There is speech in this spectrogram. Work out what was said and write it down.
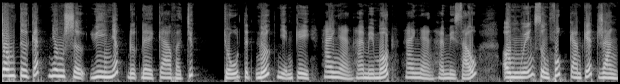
Trong tư cách nhân sự duy nhất được đề cao vào chức Chủ tịch nước nhiệm kỳ 2021-2026, ông Nguyễn Xuân Phúc cam kết rằng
